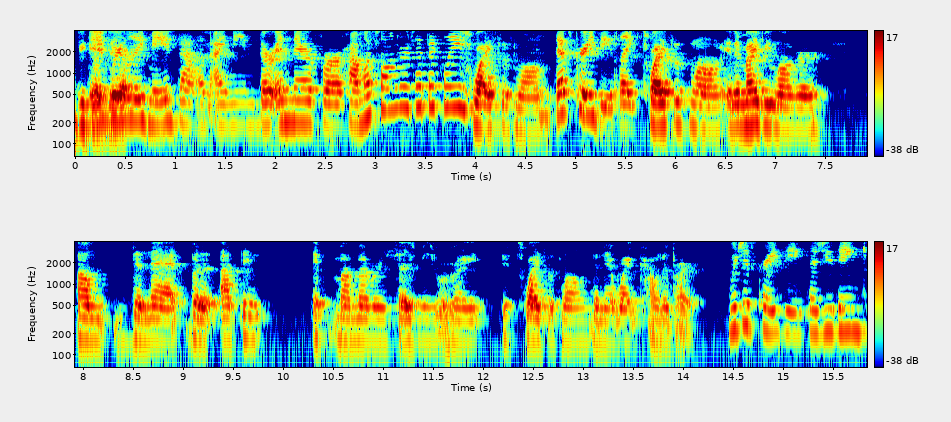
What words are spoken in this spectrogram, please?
because It really made them. I mean, they're in there for how much longer typically? twice as long, That's crazy. Like, twice as long, and it might be longer um, than that. But I think if my memory serves me right, it's twice as long than their white counterparts. Which is crazy because you think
